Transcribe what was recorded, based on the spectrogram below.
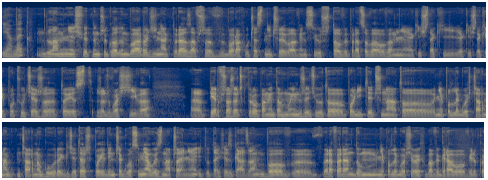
Janek? Dla mnie świetnym przykładem była rodzina, która zawsze w wyborach uczestniczyła, więc już to wypracowało we mnie jakiś taki, jakieś takie poczucie, że to jest rzecz właściwa. E, pierwsza rzecz, którą pamiętam w moim życiu, to polityczna, to niepodległość Czarna, Czarnogóry, gdzie też pojedyncze głosy miały znaczenie i tutaj się zgadzam, bo referendum niepodległościowe chyba wygrało wielko,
